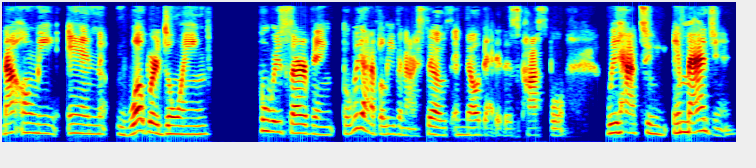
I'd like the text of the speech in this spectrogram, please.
not only in what we're doing, who we're serving, but we gotta believe in ourselves and know that it is possible. We have to imagine,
